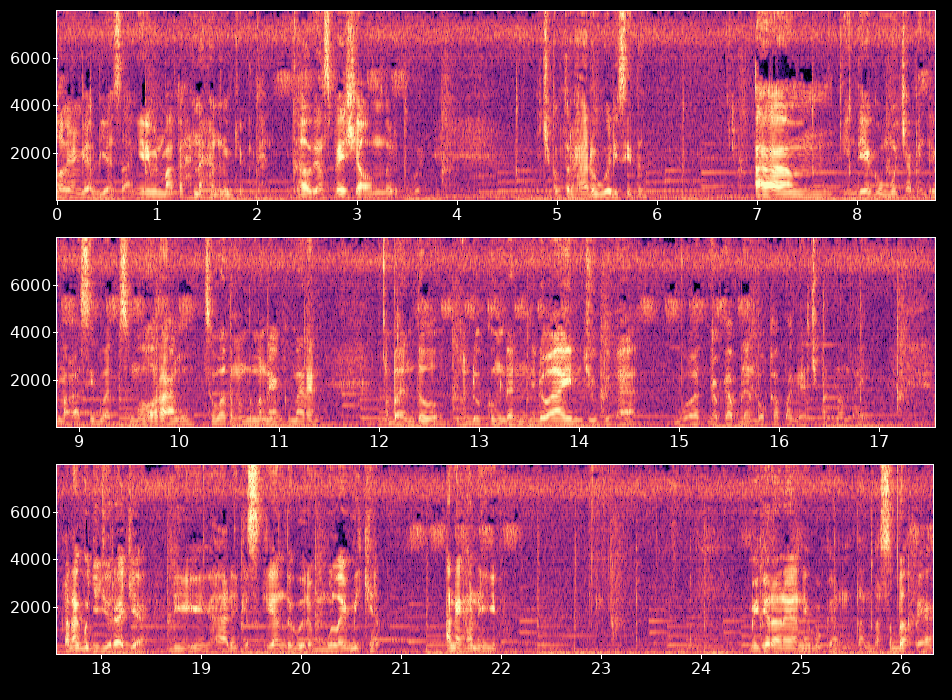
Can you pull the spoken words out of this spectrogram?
hal yang nggak biasa ngirimin makanan gitu kan. Hal yang spesial menurut gue. Cukup terharu gue di situ. Um, intinya gue mau ucapin terima kasih buat semua orang semua teman-teman yang kemarin ngebantu ngedukung dan ngedoain juga buat nyokap dan bokap agar cepat membaik. Karena gue jujur aja di hari kesekian tuh gue udah mulai mikir aneh-aneh gitu mikir aneh-aneh bukan tanpa sebab ya.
